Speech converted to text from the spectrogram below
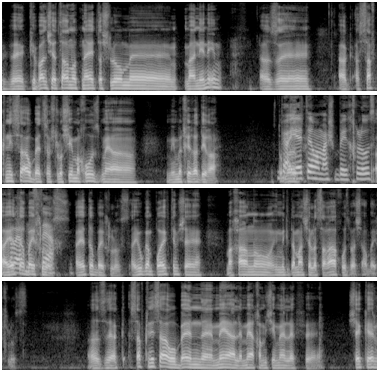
וכיוון שיצרנו תנאי תשלום מעניינים, אז הסף כניסה הוא בעצם 30 אחוז מה, ממחיר הדירה. והיתר ממש באכלוס, היתר באכלוס, היתר באכלוס. היו גם פרויקטים שמכרנו עם מקדמה של 10 אחוז והשאר באכלוס. אז הסף כניסה הוא בין 100 ל-150 אלף אה, שקל.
